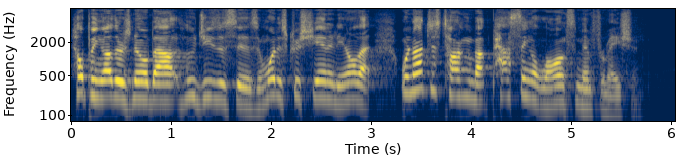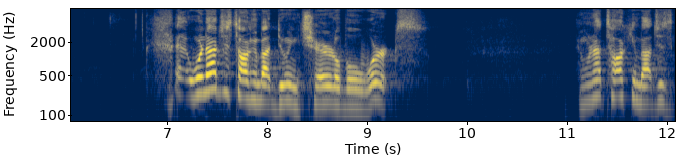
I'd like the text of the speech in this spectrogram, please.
helping others know about who Jesus is and what is Christianity and all that. We're not just talking about passing along some information. Uh, we're not just talking about doing charitable works. And we're not talking about just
